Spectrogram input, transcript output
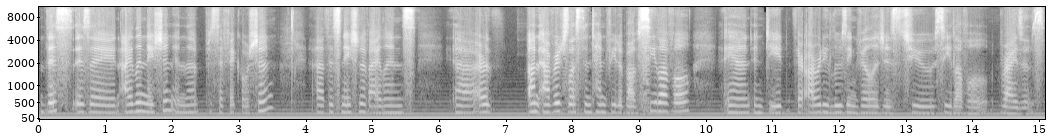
this is a, an island nation in the Pacific Ocean. Uh, this nation of islands uh, are on average less than 10 feet above sea level and indeed they're already losing villages to sea level rises.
